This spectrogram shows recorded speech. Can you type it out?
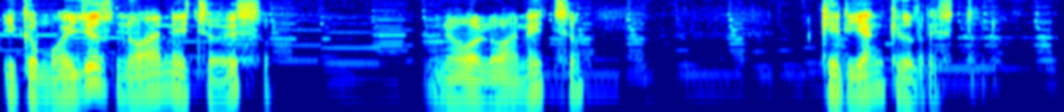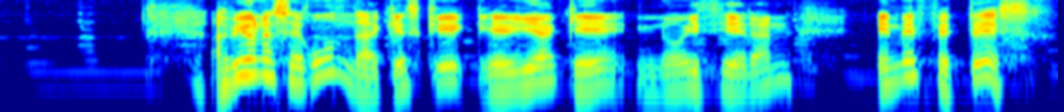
Y como ellos no han hecho eso, no lo han hecho, querían que el resto no. Había una segunda, que es que quería que no hicieran NFTs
